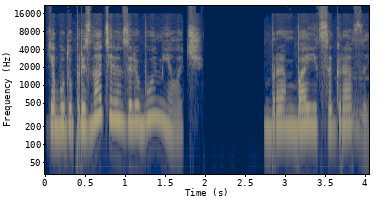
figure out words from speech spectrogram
Я буду признателен за любую мелочь». Брэм боится грозы.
